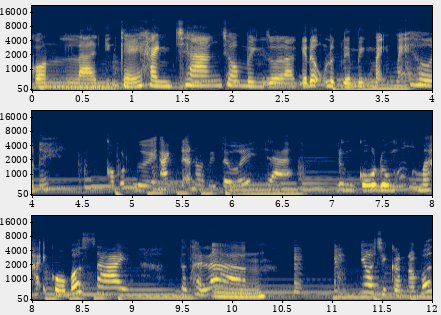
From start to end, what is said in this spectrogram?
còn là những cái hành trang cho mình rồi là cái động lực để mình mạnh mẽ hơn ấy. Có một người anh đã nói với tớ ấy là đừng cố đúng mà hãy cố bớt sai tớ thấy là ừ. nhưng mà chỉ cần nó bớt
